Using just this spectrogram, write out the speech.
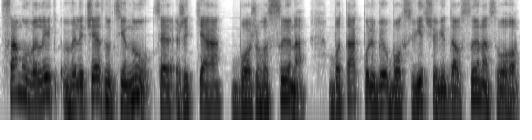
саму велик, величезну ціну це життя Божого Сина. Бо так полюбив Бог світ, що віддав Сина свого,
